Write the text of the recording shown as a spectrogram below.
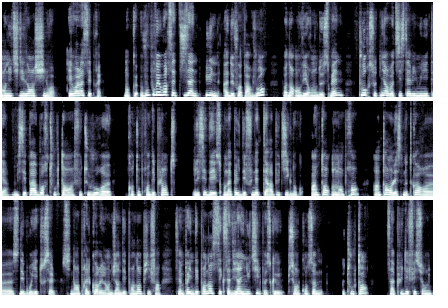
en utilisant un chinois. Et voilà, c'est prêt. Donc, vous pouvez boire cette tisane une à deux fois par jour pendant environ deux semaines pour soutenir votre système immunitaire. Mais c'est pas à boire tout le temps. Hein. Il faut toujours, euh, quand on prend des plantes, laisser des, ce qu'on appelle des fenêtres thérapeutiques. Donc, un temps, on en prend, un temps, on laisse notre corps euh, se débrouiller tout seul. Sinon, après, le corps, il en devient dépendant. Puis, enfin, c'est même pas une dépendance, c'est que ça devient inutile parce que si on le consomme tout le temps, ça a plus d'effet sur nous.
